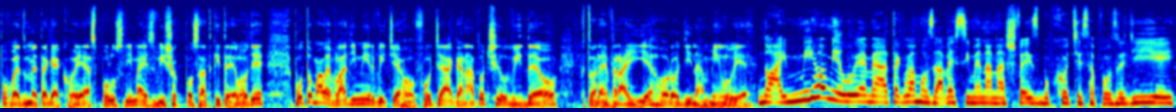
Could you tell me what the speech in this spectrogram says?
povedzme tak ako je a spolu s ním aj zvyšok posádky tej lode. Potom ale Vladimír vyťahol foťák a natočil video, ktoré vraj jeho rodina miluje. No aj my ho milujeme a tak vám ho zavesíme na náš Facebook, choďte sa pozrieť. Jej,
